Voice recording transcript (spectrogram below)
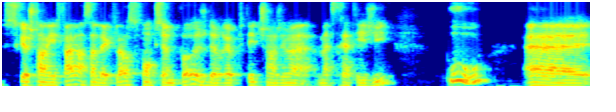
ce que je t'en de faire en salle de classe ne fonctionne pas, je devrais peut-être changer ma, stratégie. Ou euh,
